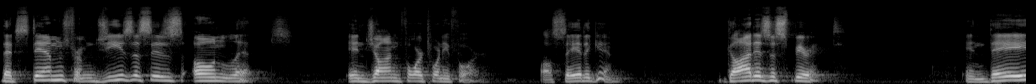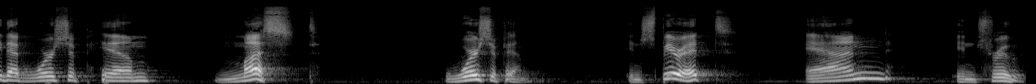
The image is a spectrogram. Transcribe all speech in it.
that stems from Jesus' own lips in John 4 24. I'll say it again. God is a spirit, and they that worship him must worship him in spirit and in truth.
